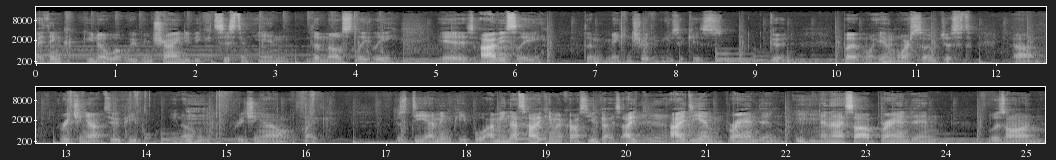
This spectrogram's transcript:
I think you know what we've been trying to be consistent in the most lately is obviously the making sure the music is good, but even more so just um, reaching out to people. You know, reaching out like just DMing people. I mean, that's how I came across you guys. I. I DM'd Brandon, Mhm. and then I saw Brandon was on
